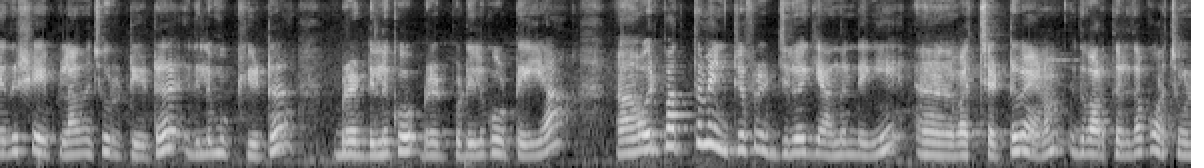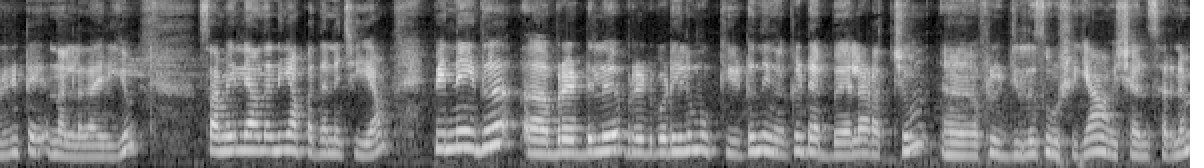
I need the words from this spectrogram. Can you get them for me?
ഏത് ഷേപ്പിലാണെന്ന് വെച്ച് ഉരുട്ടിയിട്ട് ഇതിൽ മുക്കിയിട്ട് ബ്രെഡിൽ ബ്രെഡ് പൊടിയിൽ കോട്ട് ചെയ്യുക. ഒരു പത്ത് മിനിറ്റ് ഫ്രിഡ്ജിൽ വയ്ക്കാന്നുണ്ടെങ്കിൽ വച്ചിട്ട് വേണം. ഇത് വറുത്തെടുത്താൽ കുറച്ചും കൂടി നല്ലതായിരിക്കും. സമയമില്ലാന്നുണ്ടെങ്കിൽ അപ്പം തന്നെ ചെയ്യാം. പിന്നെ ഇത് ബ്രെഡിൽ ബ്രെഡ് പൊടിയിൽ മുക്കിയിട്ട് നിങ്ങൾക്ക് ഡബ്ബയിൽ അടച്ചും ഫ്രിഡ്ജിൽ സൂക്ഷിക്കാം ആവശ്യാനുസരണം.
